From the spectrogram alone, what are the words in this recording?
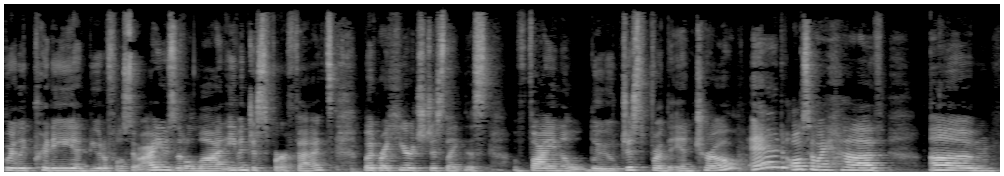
really pretty and beautiful. So I use it a lot, even just for effects. But right here, it's just like this vinyl loop just for the intro. And also I have um,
